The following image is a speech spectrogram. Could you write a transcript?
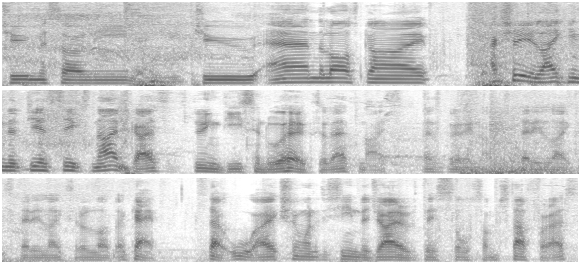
too, Miss Arlene. And you too. And the last guy. Actually liking the tier 6 knife, guys. It's doing decent work, so that's nice. That's very nice. He likes. He likes it a lot. Okay. So, ooh, I actually wanted to see in the gyro if there's still some stuff for us.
